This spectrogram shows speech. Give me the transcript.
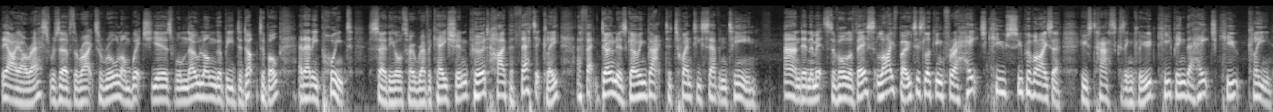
The IRS reserves the right to rule on which years will no longer be deductible at any point, so the auto revocation could hypothetically affect donors going back to 2017. And in the midst of all of this, Lifeboat is looking for a HQ supervisor whose tasks include keeping the HQ clean.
